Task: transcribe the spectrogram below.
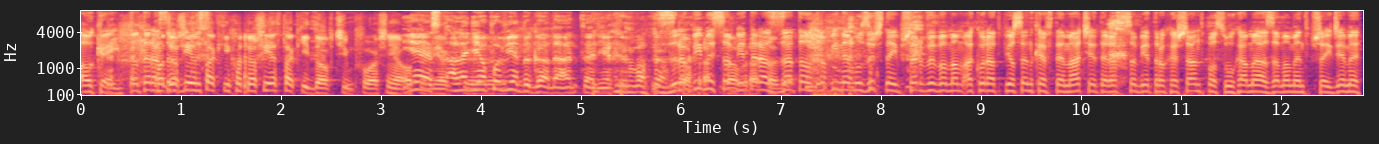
Okej, okay, to teraz chociaż robimy... jest taki, Chociaż jest taki dowcip właśnie o jest, tym, jak... ale nie e, opowiemy go na antenie chyba. Zrobimy dobra, sobie dobra, teraz za to odrobinę muzycznej przerwy, bo mam akurat piosenkę w temacie, teraz sobie trochę szant posłuchamy, a za moment przejdziemy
